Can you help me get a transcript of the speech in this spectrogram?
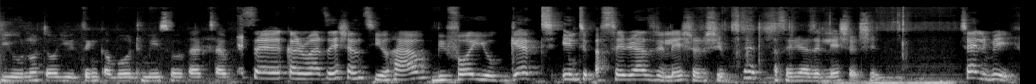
you, not how you think about me. So that's up. So conversations you have before you get into a serious relationship. A serious relationship. Tell me,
